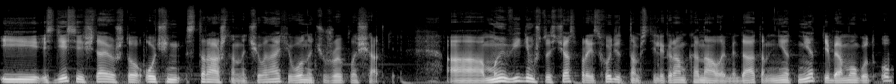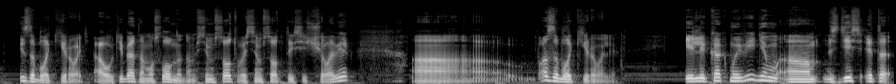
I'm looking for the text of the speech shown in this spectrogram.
и здесь я считаю, что очень страшно начинать его на чужой площадке. А, мы видим, что сейчас происходит там с телеграм-каналами, да, там нет-нет, тебя могут оп, и заблокировать, а у тебя там условно там 700-800 тысяч человек а, а заблокировали. Или, как мы видим, а, здесь это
